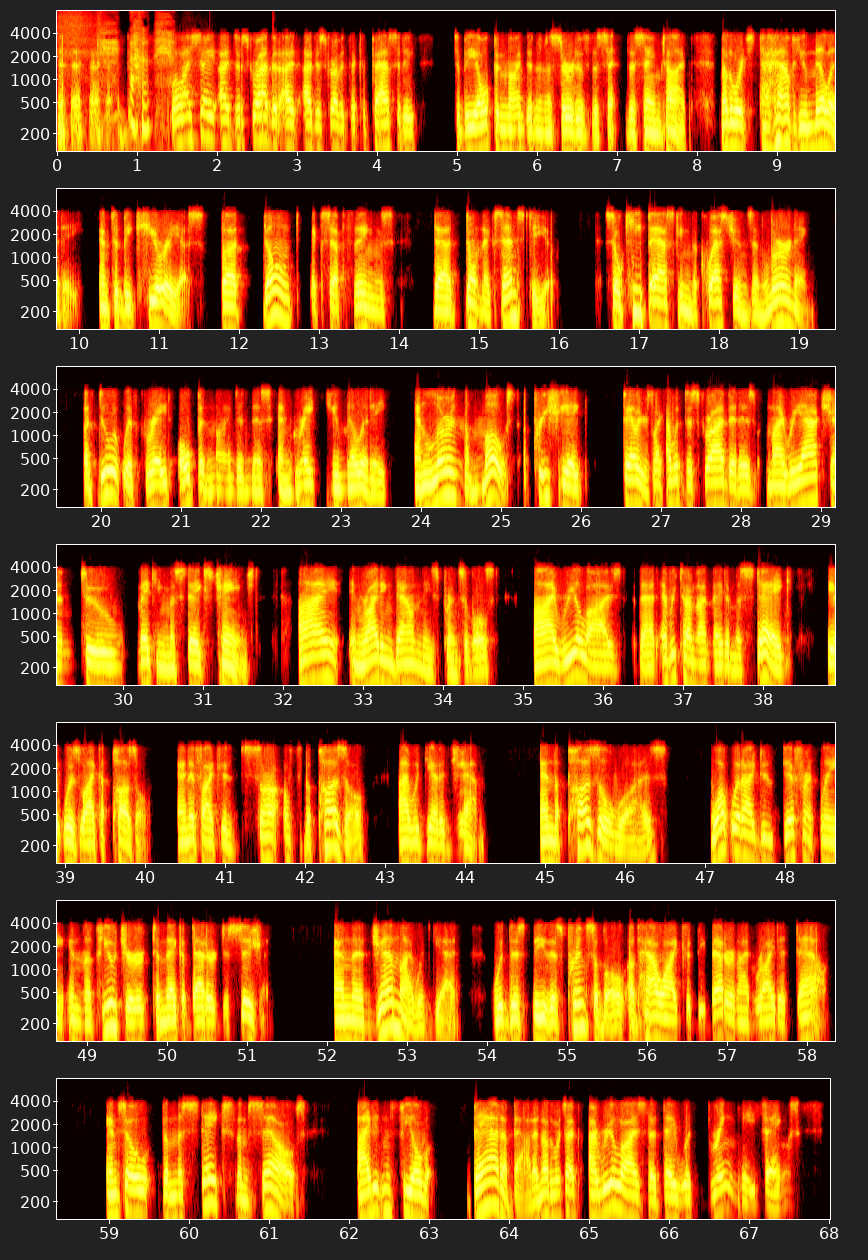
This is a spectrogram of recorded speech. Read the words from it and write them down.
well, I say I describe it. I, I, describe it the capacity to be open-minded and assertive the, sa- the same time. In other words, to have humility and to be curious, but don't accept things that don't make sense to you. So keep asking the questions and learning, but do it with great open mindedness and great humility and learn the most. Appreciate failures. Like I would describe it as my reaction to making mistakes changed. I, in writing down these principles, I realized that every time I made a mistake, it was like a puzzle. And if I could solve the puzzle, I would get a gem. And the puzzle was what would I do differently in the future to make a better decision? And the gem I would get would this be this principle of how I could be better, and I'd write it down. And so the mistakes themselves, I didn't feel bad about. In other words, I, I realized that they would bring me things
